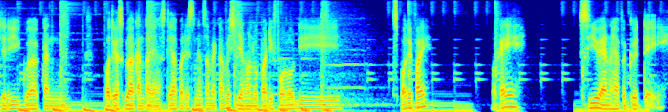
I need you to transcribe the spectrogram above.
Jadi gue akan podcast gue akan tayang setiap hari Senin sampai Kamis. Jangan lupa di follow di Spotify. Oke, okay? see you and have a good day.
